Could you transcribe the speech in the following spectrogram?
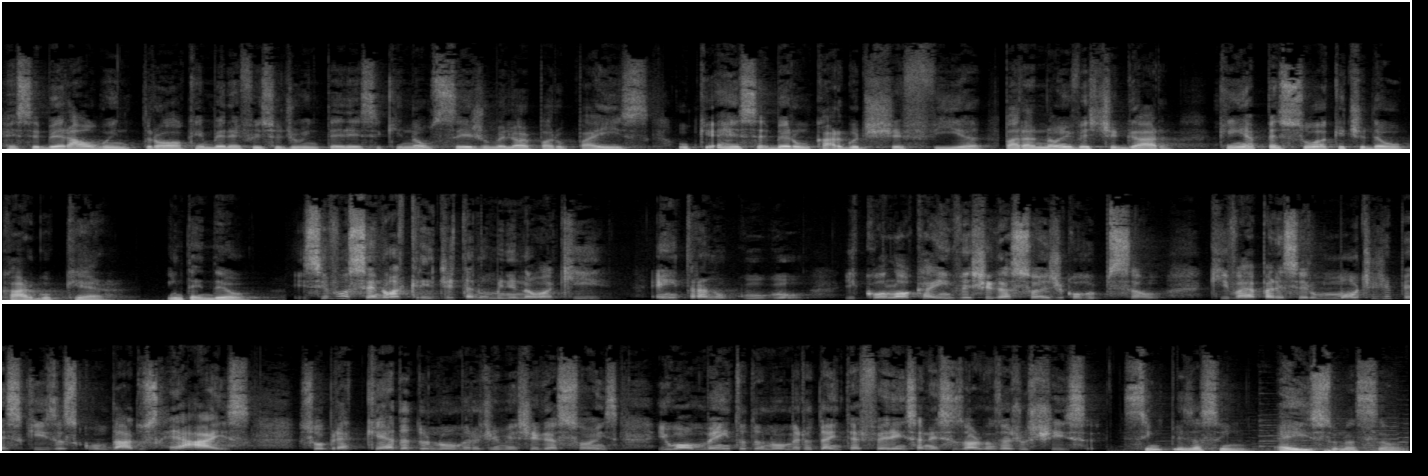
receber algo em troca em benefício de um interesse que não seja o melhor para o país, o que é receber um cargo de chefia para não investigar quem a pessoa que te deu o cargo quer? Entendeu? E se você não acredita no meninão aqui, entra no Google e coloca investigações de corrupção, que vai aparecer um monte de pesquisas com dados reais sobre a queda do número de investigações e o aumento do número da interferência nesses órgãos da justiça. Simples assim. É isso, nação.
